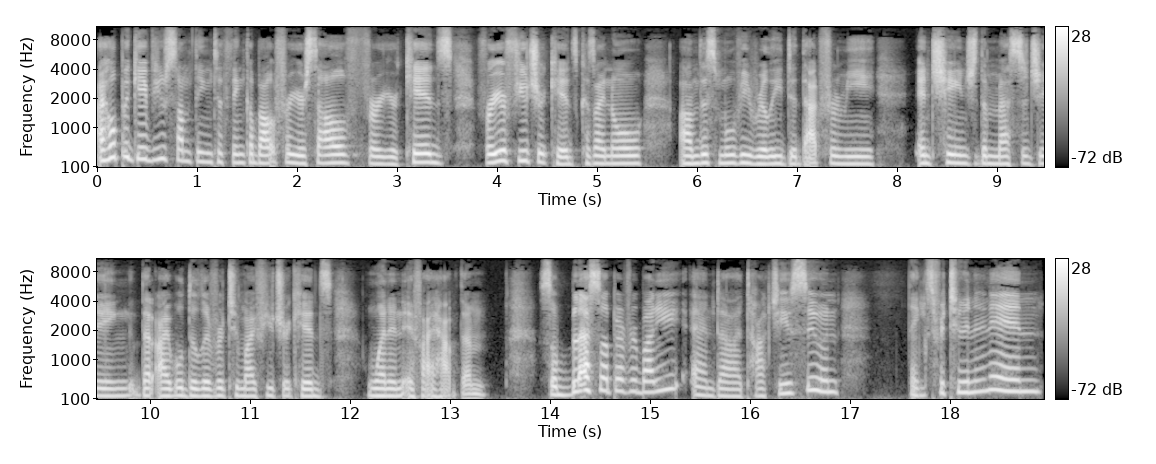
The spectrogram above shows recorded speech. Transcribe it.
I hope it gave you something to think about for yourself, for your kids, for your future kids, because I know um, this movie really did that for me and changed the messaging that I will deliver to my future kids when and if I have them. So bless up, everybody, and uh, talk to you soon. Thanks for tuning in.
